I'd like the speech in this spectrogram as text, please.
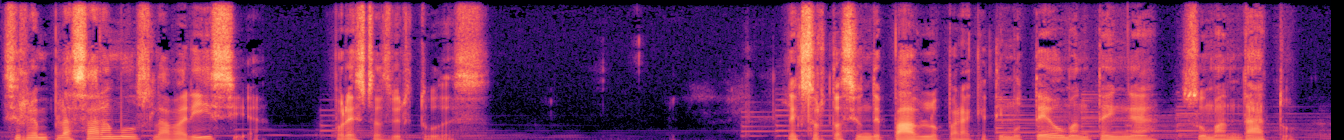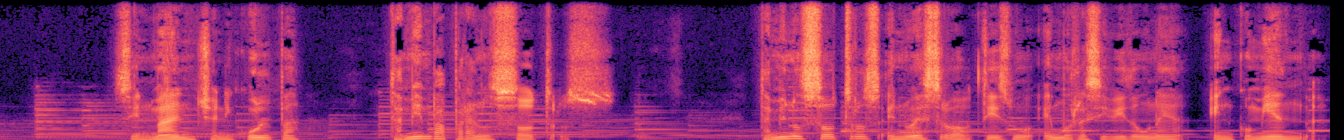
si reemplazáramos la avaricia por estas virtudes. La exhortación de Pablo para que Timoteo mantenga su mandato sin mancha ni culpa, también va para nosotros. También nosotros en nuestro bautismo hemos recibido una encomienda,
